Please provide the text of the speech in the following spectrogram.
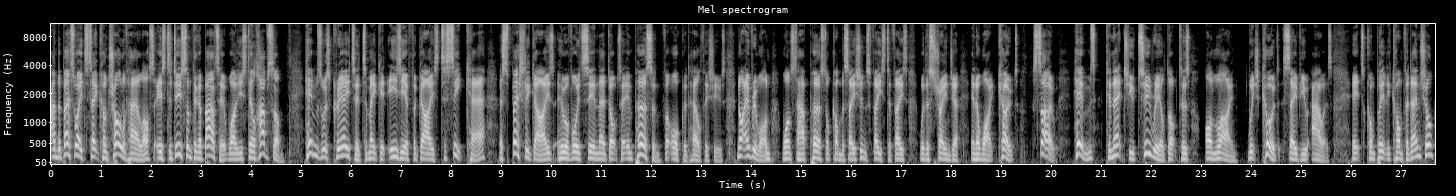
And the best way to take control of hair loss is to do something about it while you still have some. Hims was created to make it easier for guys to seek care, especially guys who avoid seeing their doctor in person for awkward health issues. Not everyone wants to have personal conversations face to face with a stranger in a white coat. So, Hims connects you to real doctors online, which could save you hours. It's completely confidential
